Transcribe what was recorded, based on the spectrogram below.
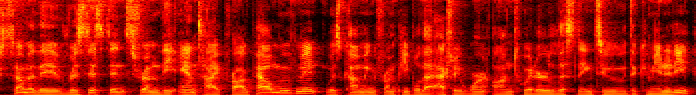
some of the resistance from the anti ProgPow movement was coming from people that actually weren't on Twitter listening to the community.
